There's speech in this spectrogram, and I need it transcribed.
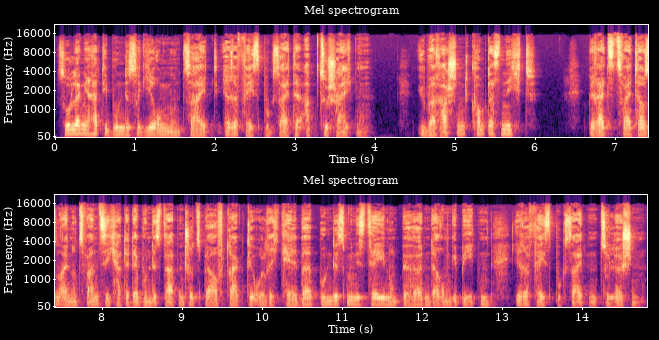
So lange hat die Bundesregierung nun Zeit, ihre Facebook-Seite abzuschalten. Überraschend kommt das nicht. Bereits 2021 hatte der Bundesdatenschutzbeauftragte Ulrich Kelber Bundesministerien und Behörden darum gebeten, ihre Facebook-Seiten zu löschen.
